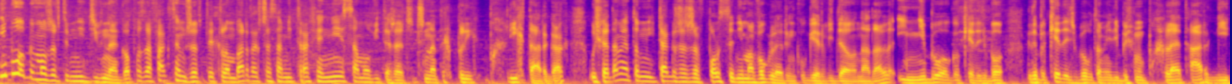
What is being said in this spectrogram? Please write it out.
nie byłoby może w tym nic dziwnego, poza faktem, że w tych Lombardach czasami trafia niesamowite rzeczy, czy na tych plich, targach. Uświadamia to mi także, że w Polsce nie ma w ogóle rynku gier wideo nadal i nie było go kiedyś, bo gdyby kiedyś był, to mielibyśmy pchle targi,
